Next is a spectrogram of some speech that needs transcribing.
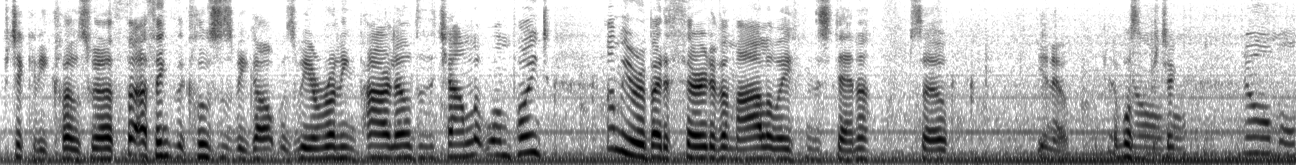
particularly close. Well, I, th- I think the closest we got was we were running parallel to the channel at one point, and we were about a third of a mile away from the Stena. So, you know, it wasn't normal. particularly. Normal.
